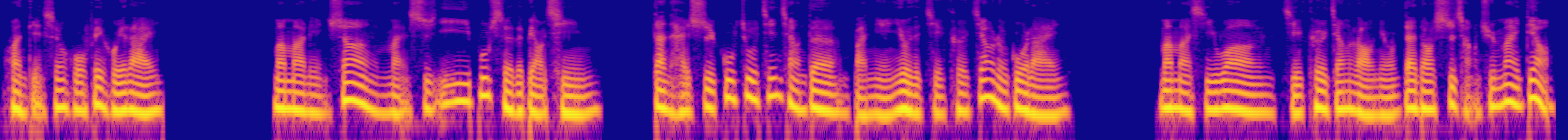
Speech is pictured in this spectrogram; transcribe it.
换点生活费回来。妈妈脸上满是依依不舍的表情，但还是故作坚强的把年幼的杰克叫了过来。妈妈希望杰克将老牛带到市场去卖掉。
